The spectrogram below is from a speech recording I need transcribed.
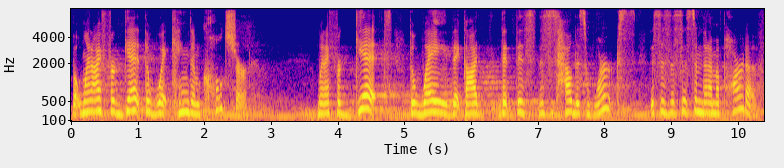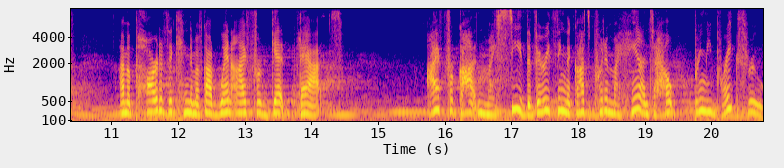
But when I forget the what kingdom culture, when I forget the way that God, that this, this is how this works, this is the system that I'm a part of. I'm a part of the kingdom of God. When I forget that, I've forgotten my seed, the very thing that God's put in my hand to help bring me breakthrough.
